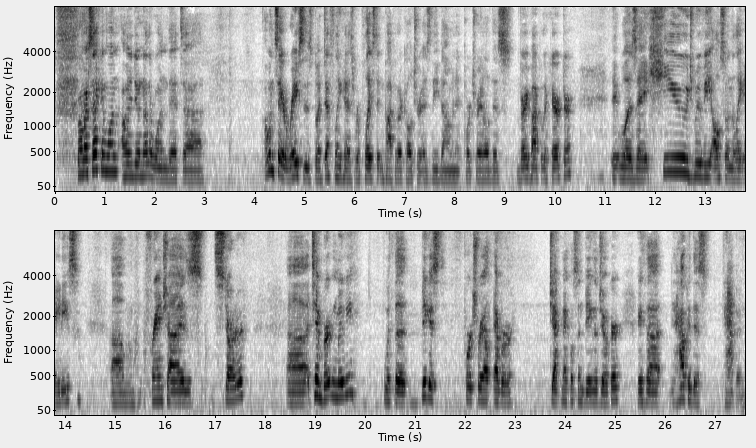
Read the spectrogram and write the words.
For my second one, I'm going to do another one that uh, I wouldn't say erases, but definitely has replaced it in popular culture as the dominant portrayal of this very popular character. It was a huge movie, also in the late 80s. Um, franchise starter. Uh, a Tim Burton movie with the biggest portrayal ever Jack Nicholson being the Joker. And you thought, how could this happen?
